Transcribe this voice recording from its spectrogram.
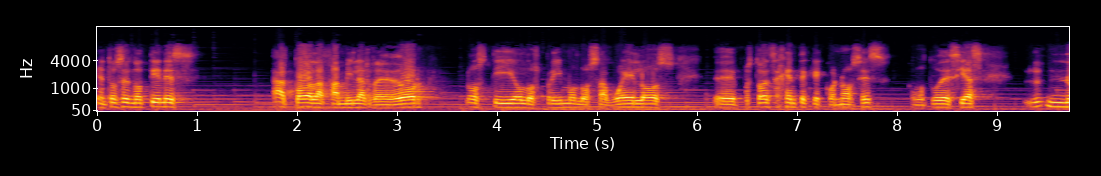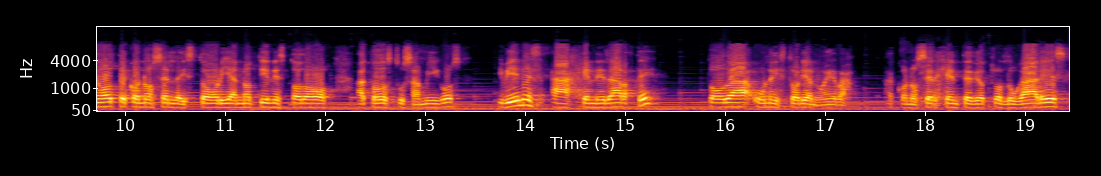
entonces no tienes a toda la familia alrededor, los tíos, los primos, los abuelos, eh, pues toda esa gente que conoces, como tú decías, no te conocen la historia, no tienes todo a todos tus amigos y vienes a generarte toda una historia nueva, a conocer gente de otros lugares,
